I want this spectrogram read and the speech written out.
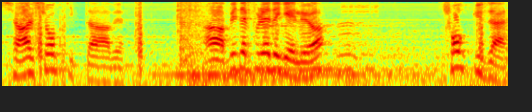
Şarj çok gitti abi. Aa bir de Freddy geliyor. Çok güzel.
